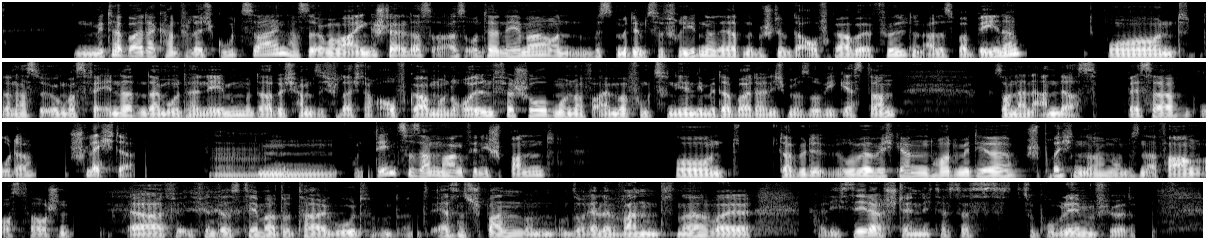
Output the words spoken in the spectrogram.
ein Mitarbeiter kann vielleicht gut sein, hast du irgendwann mal eingestellt als, als Unternehmer und bist mit dem zufrieden und der hat eine bestimmte Aufgabe erfüllt und alles war Bene. Und dann hast du irgendwas verändert in deinem Unternehmen und dadurch haben sich vielleicht auch Aufgaben und Rollen verschoben und auf einmal funktionieren die Mitarbeiter nicht mehr so wie gestern, sondern anders, besser oder schlechter. Mhm. Mm, Und den Zusammenhang finde ich spannend und da würde, darüber würde ich gerne heute mit dir sprechen, ne? mal ein bisschen Erfahrung austauschen. Ja, ich finde das Thema total gut und, und erstens spannend und, und so relevant, ne, weil, weil ich sehe das ständig, dass das zu Problemen führt.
